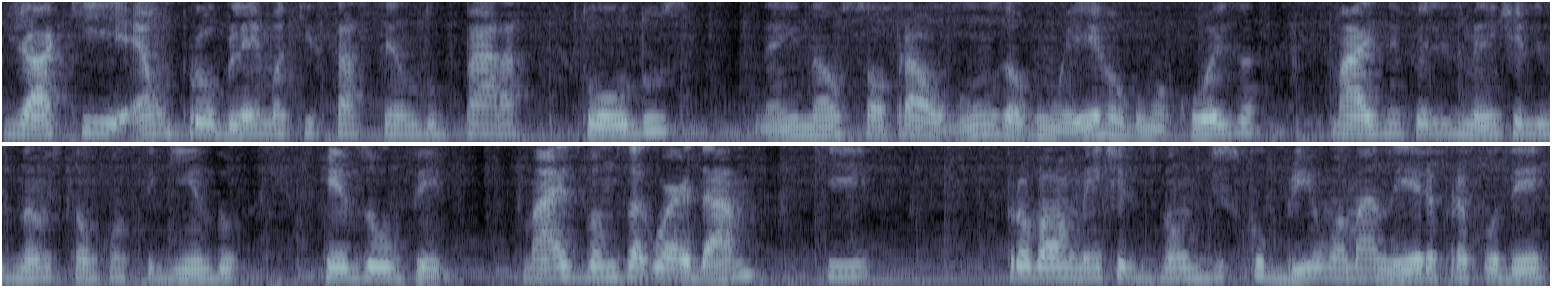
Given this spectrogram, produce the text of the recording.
já que é um problema que está sendo para todos, né, e não só para alguns, algum erro, alguma coisa mas infelizmente eles não estão conseguindo resolver. Mas vamos aguardar que provavelmente eles vão descobrir uma maneira para poder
